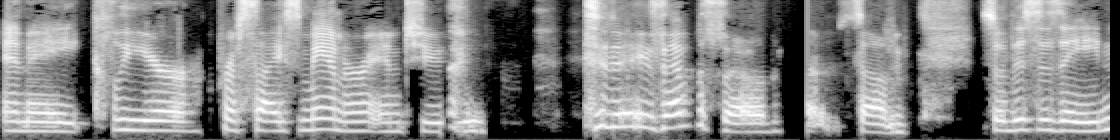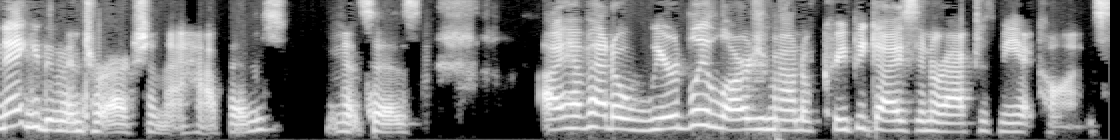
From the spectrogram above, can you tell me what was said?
in a clear, precise manner into today's episode. So, so this is a negative interaction that happens, and it says. I have had a weirdly large amount of creepy guys interact with me at cons.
